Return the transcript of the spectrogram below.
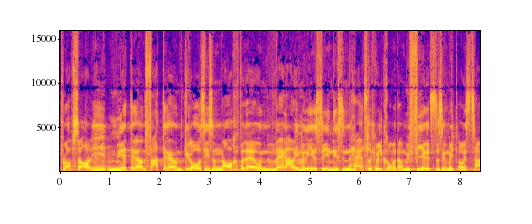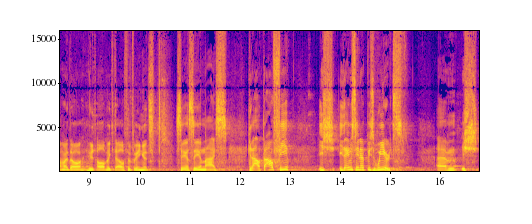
Props an alle Mütter und Väter und Grossis und Nachbarn und wer auch immer ihr seid. Ihr seid herzlich willkommen da und wir feiern jetzt, dass ihr mit uns zusammen da heute Abend da verbringt. Sehr, sehr nice. Genau, Taufe ist in dem Sinne etwas Weirds. Ähm, ist,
